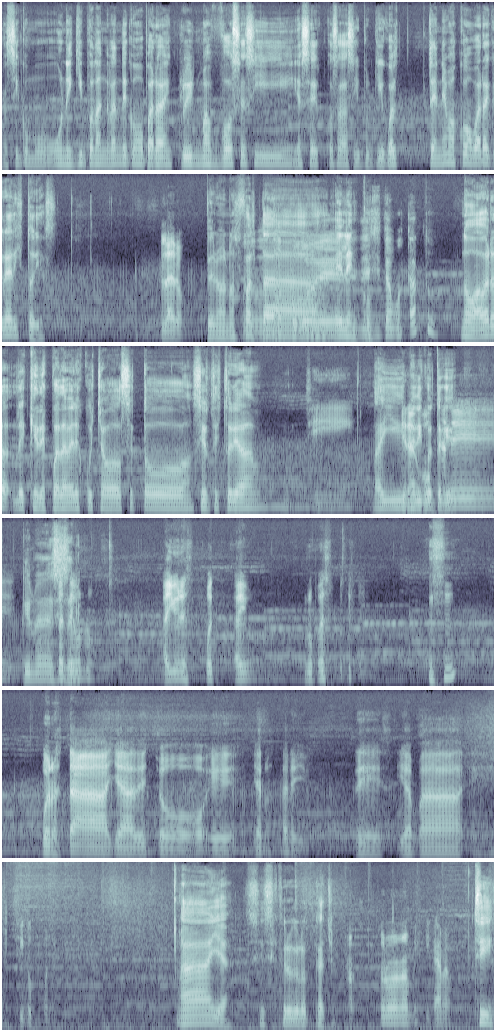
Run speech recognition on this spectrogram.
así como un equipo tan grande como para incluir más voces y hacer cosas así, porque igual tenemos como para crear historias, Claro. pero nos Pero falta eh, elenco. Necesitamos tanto. No, ahora es que después de haber escuchado cierto, cierta historia, Sí. ahí Mira, me di cuenta que, que no era necesario. uno. Hay un, hay un grupo de Spotify. Ujú. Bueno, está ya, de hecho, eh, ya no están ellos. Eh, se llama eh, Chicos Bonitos. Ah, ya, sí, sí, creo que lo cacho. No, son unos mexicanos. Sí,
